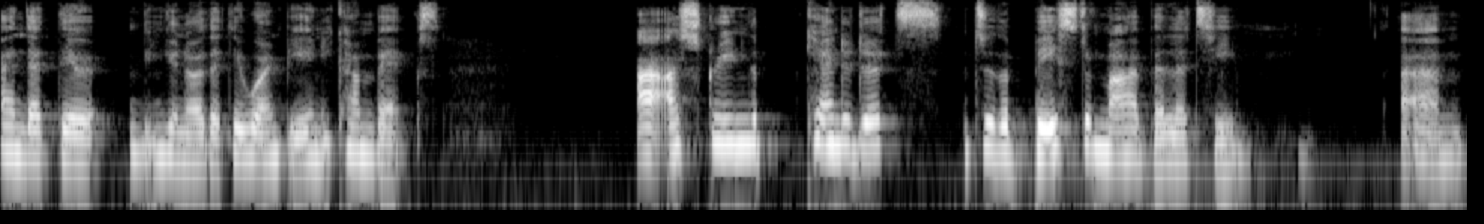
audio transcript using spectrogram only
And that there, you know, that there won't be any comebacks. I, I screen the candidates to the best of my ability. Um,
